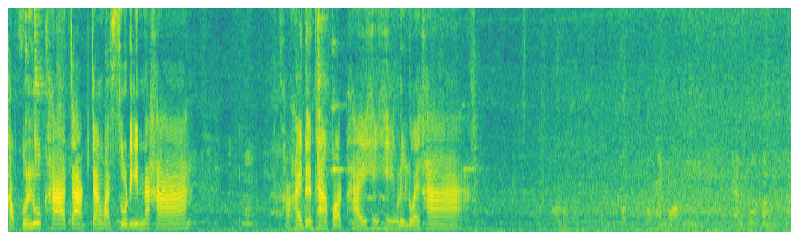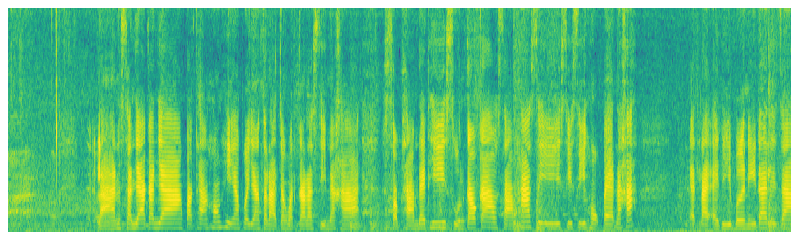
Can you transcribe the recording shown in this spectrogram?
ขอบคุณลูกค้าจากจังหวัดสุรินทร์นะคะ ขอให้เดินทางปลอดภัยเฮงๆรวยๆค่ะร้านสัญญาการยางปากทางห้องเฮียอำเภอยางตลาดจังหวัดกาฬสินนะคะ สอบถามได้ที่ 0993544468 นะคะ แอดไลน์ไอดีเบอร์นี้ได้เลยจ้า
